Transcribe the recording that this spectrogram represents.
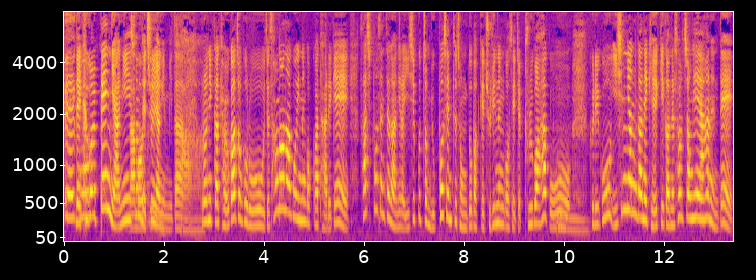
네, 그걸 뺀 양이 나머지. 순 배출량입니다. 아. 그러니까 결과적으로 이제 선언하고 있는 것과 다르게 40%가 아니라 29.6% 정도밖에 줄이는 것에 이제 불과하고 음. 그리고 20년간의 계획 기간을 설정해야 하는데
